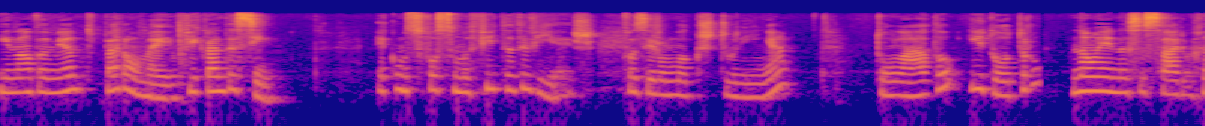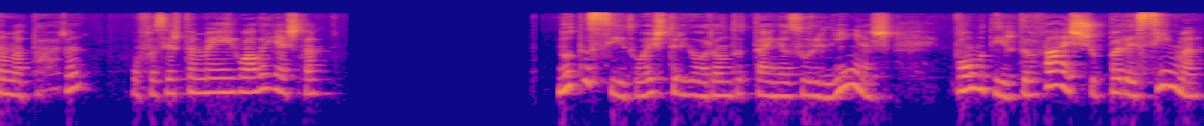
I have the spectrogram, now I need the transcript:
e novamente para o meio, ficando assim. É como se fosse uma fita de viés. Fazer uma costurinha de um lado e do outro, não é necessário rematar. Vou fazer também igual a esta. No tecido exterior onde tem as orelhinhas, vou medir de baixo para cima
